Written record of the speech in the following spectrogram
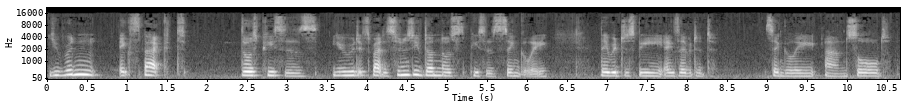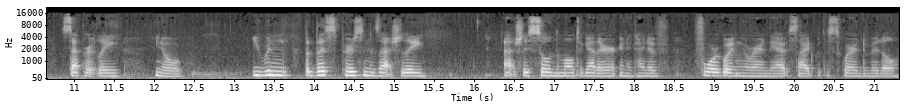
you wouldn't expect those pieces. You would expect as soon as you've done those pieces singly, they would just be exhibited singly and sold separately. You know, you wouldn't. But this person is actually actually sewn them all together in a kind of four going around the outside with a square in the middle.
